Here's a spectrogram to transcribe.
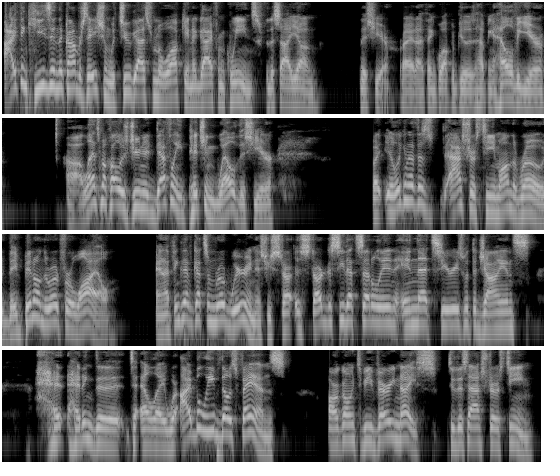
I think he's in the conversation with two guys from Milwaukee and a guy from Queens for the Cy Young this year, right? I think Walker Buehler is having a hell of a year. Uh, Lance McCullers Jr. definitely pitching well this year. But you're looking at this Astros team on the road. They've been on the road for a while. And I think they've got some road weariness. You start started to see that settle in in that series with the Giants, he- heading to, to LA, where I believe those fans are going to be very nice to this Astros team,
